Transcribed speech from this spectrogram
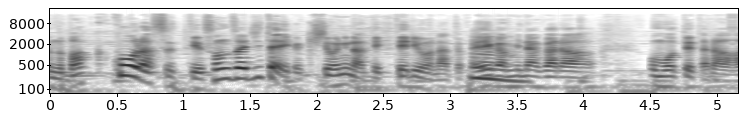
そのバックコーラスっていう存在自体が希少になってきてるよなとか、映画見ながら思ってたら、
